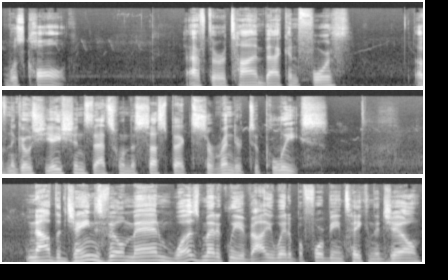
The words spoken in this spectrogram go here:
was called. After a time back and forth of negotiations, that's when the suspect surrendered to police. Now, the Janesville man was medically evaluated before being taken to jail.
